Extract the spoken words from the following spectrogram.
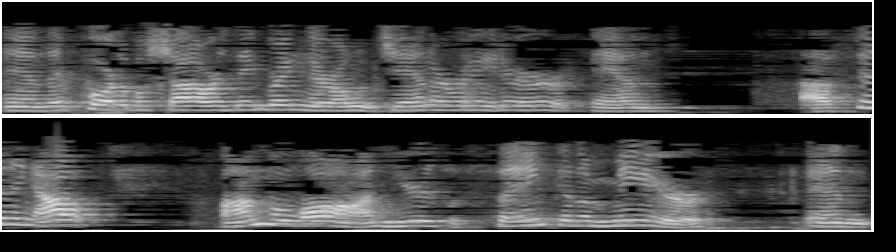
and they're portable showers. They bring their own generator and uh, sitting out on the lawn, here's a sink and a mirror, and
